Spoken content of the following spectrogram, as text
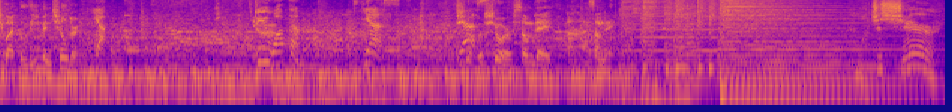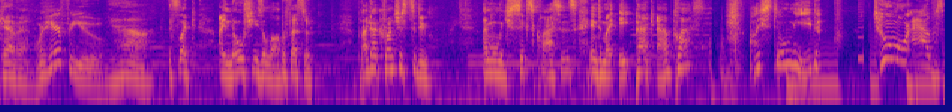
Do I believe in children? Yeah. Do you want them? Yes. Yes. Sure, sure. Someday. Uh, someday. Just share, Kevin. We're here for you. Yeah. It's like I know she's a law professor, but I got crunches to do. I'm only six classes into my eight pack ab class. I still need two more abs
